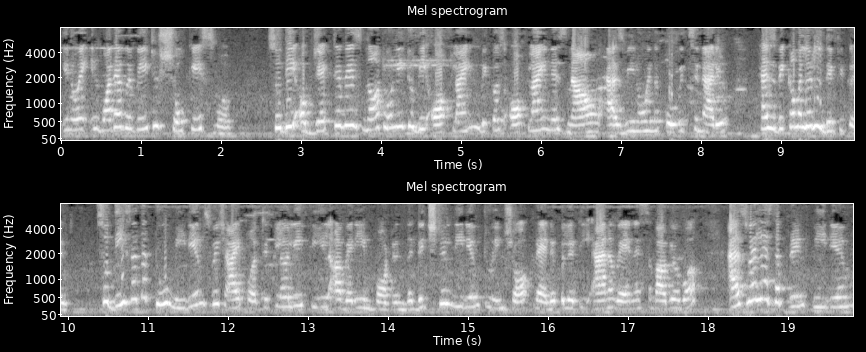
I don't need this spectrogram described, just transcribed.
you know in whatever way to showcase work so the objective is not only to be offline because offline is now as we know in the covid scenario has become a little difficult so these are the two mediums which i particularly feel are very important the digital medium to ensure credibility and awareness about your work as well as the print medium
